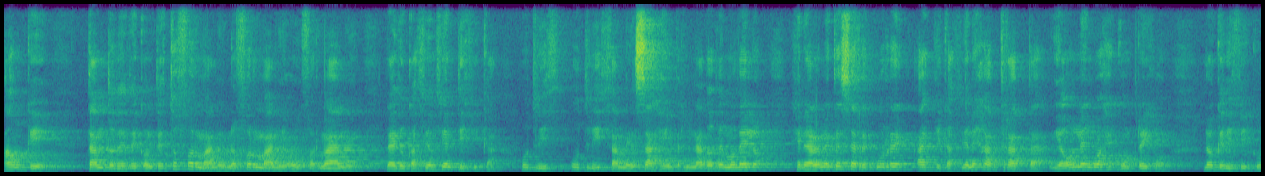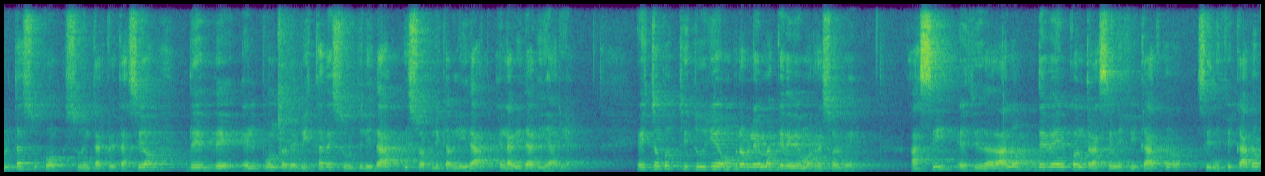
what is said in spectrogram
Aunque tanto desde contextos formales, no formales o informales, la educación científica utiliza mensajes impregnados de modelos, generalmente se recurre a explicaciones abstractas y a un lenguaje complejo, lo que dificulta su, su interpretación desde el punto de vista de su utilidad y su aplicabilidad en la vida diaria. Esto constituye un problema que debemos resolver. Así, el ciudadano debe encontrar significado,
